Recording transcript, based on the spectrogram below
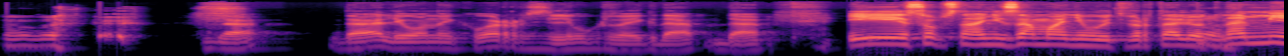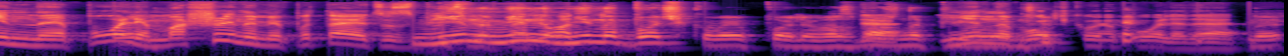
Ну да. Да, да, Леон и Клэр разделил грузовик, да, да. И, собственно, они заманивают вертолет Ну. на минное поле, машинами пытаются сбить мина, вертолет. мина-бочковое поле, Да, возможно, пиво. минно-бочковое поле, да. Да.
